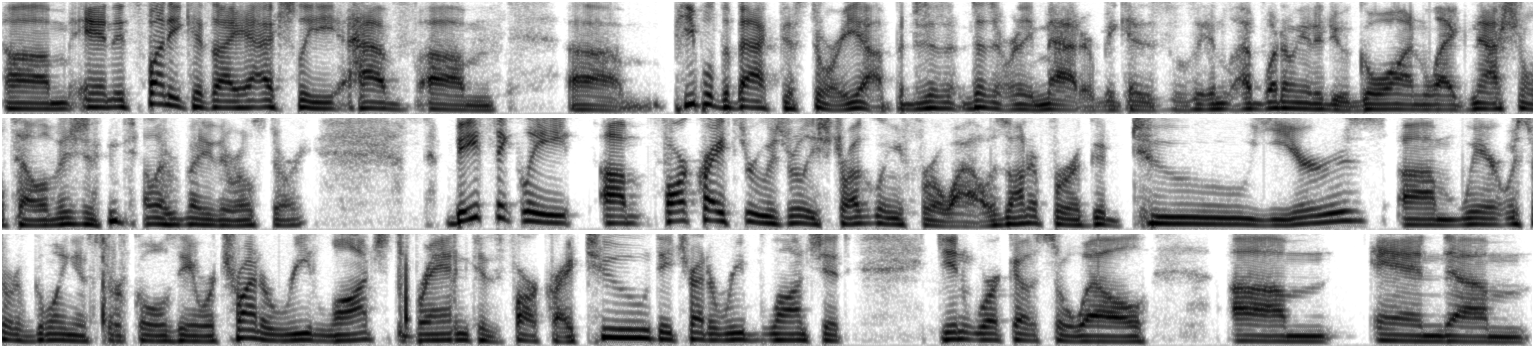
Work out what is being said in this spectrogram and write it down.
Um, and it's funny because I actually have um, um, people to back this story up, but it doesn't doesn't really matter because what am I going to do? Go on like national television and tell everybody the real story? Basically, um, Far Cry 3 was really struggling for a while. I was on it for a good two years, um, where it was sort of going in circles. They were trying to relaunch the brand because Far Cry 2, they tried to relaunch it, didn't work out so well. Um, and um,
